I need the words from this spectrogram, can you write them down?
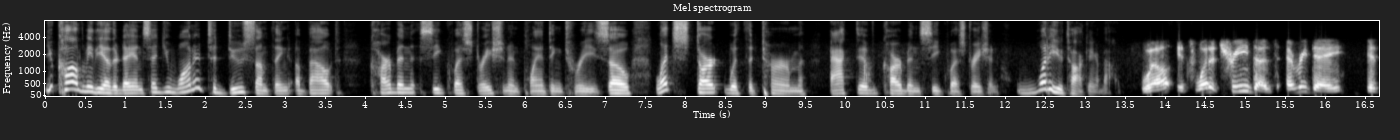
you called me the other day and said you wanted to do something about carbon sequestration and planting trees. So, let's start with the term active carbon sequestration. What are you talking about? Well, it's what a tree does every day. It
